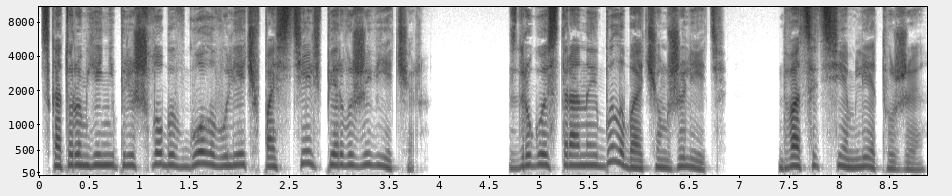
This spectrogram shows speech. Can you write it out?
с которым ей не пришло бы в голову лечь в постель в первый же вечер. С другой стороны, было бы о чем жалеть. 27 лет уже.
